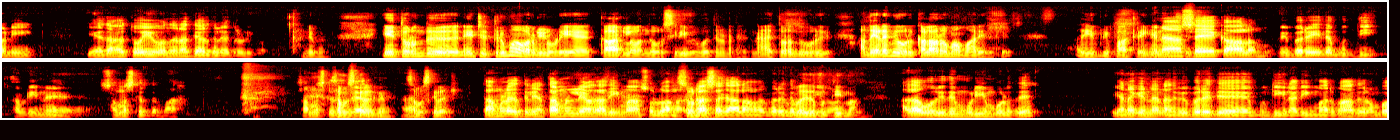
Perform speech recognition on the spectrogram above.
பணி ஏதாவது தொய்வு வந்ததுன்னா தேர்தல் எதிரொலிக்கும் கண்டிப்பாக இதை தொடர்ந்து நேற்று திருமாவர்களுடைய காரில் வந்து ஒரு சிறிய விபத்து நடந்திருக்குன்னா அது தொடர்ந்து ஒரு அந்த இடமே ஒரு கலவரமாக மாறி இருக்கு அது எப்படி பார்க்குறீங்க வினாசே காலம் விபரீத புத்தி அப்படின்னு சமஸ்கிருதமா? சமஸ்கிருதம் சமஸ்கிருதம் தமிழகத்திலையும் தமிழ்லையும் அது அதிகமாக சொல்லுவாங்க. விநாச காலம் விபரீத. புத்திமாங்க அதாவது ஒரு இது முடியும் பொழுது எனக்கு என்னென்ன அது விபரீத புத்திகள் அதிகமாக இருக்கும். அது ரொம்ப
